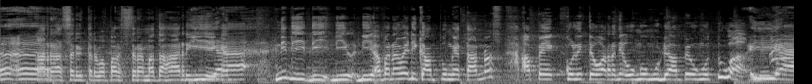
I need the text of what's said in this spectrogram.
karena sering terpapar sinar matahari ya Iya. kan. Ini di, di di di apa namanya di kampungnya Thanos apa kulitnya warnanya ungu muda sampai ungu tua. Iya,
